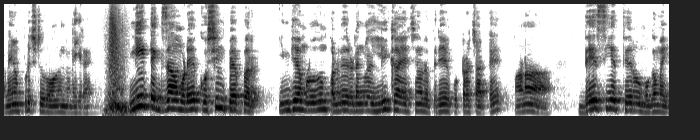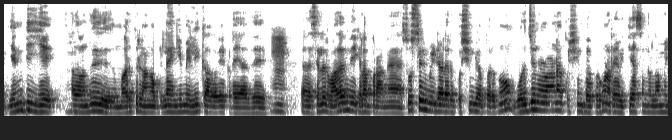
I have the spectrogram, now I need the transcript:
அனைவரும் பிடிச்சிட்டு வருவாங்கன்னு நினைக்கிறேன். நீட் எக்ஸாமுடைய கொஷின் பேப்பர் இந்தியா முழுவதும் பல்வேறு இடங்களில் லீக் ஆயிடுச்சுன்னு ஒரு பெரிய குற்றச்சாட்டு. ஆனா தேசிய தேர்வு முகமை என்டிஏ அதை வந்து மறுத்துருக்காங்க. அப்படிலாம் எங்கேயுமே லீக் ஆகவே கிடையாது. சிலர் வதந்தி கிளப்புறாங்க. சோஷியல் மீடியாவில் இருக்க கொஷின் பேப்பருக்கும் ஒரிஜினலான கொஷின் பேப்பருக்கும் நிறைய வித்தியாசங்கள் எல்லாமே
